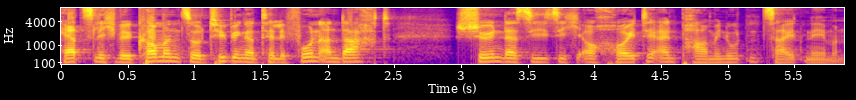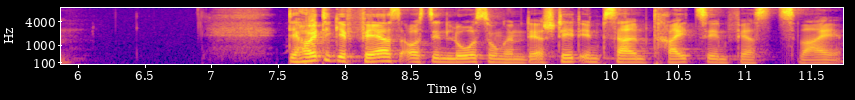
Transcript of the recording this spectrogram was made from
Herzlich willkommen zur Tübinger Telefonandacht. Schön, dass Sie sich auch heute ein paar Minuten Zeit nehmen. Der heutige Vers aus den Losungen, der steht in Psalm 13, Vers 2.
